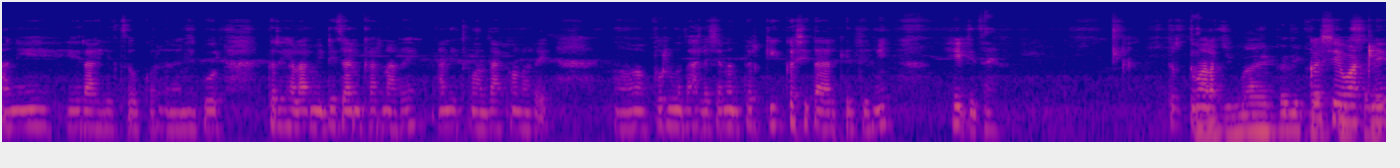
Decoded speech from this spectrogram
आणि हे राहिले चौकोन आणि गोल. तर ह्याला मी डिझाईन करणार आहे आणि तुम्हाला दाखवणार आहे. पूर्ण झाल्याच्यानंतर की कशी तयार केली ती मी हे डिझाईन तर तुम्हाला कसे वाटले?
